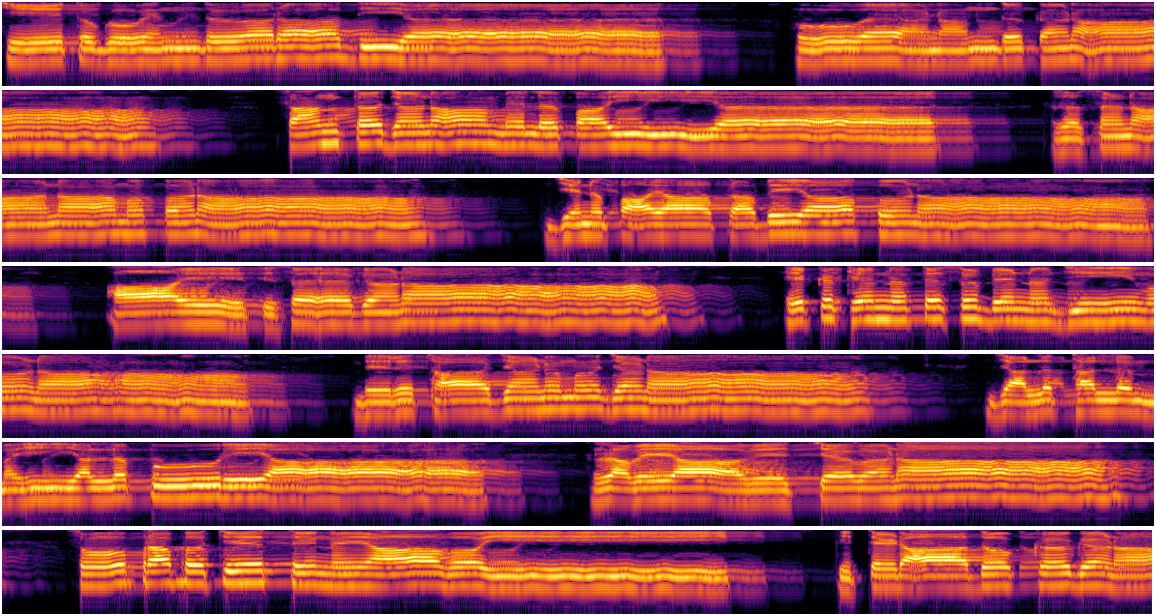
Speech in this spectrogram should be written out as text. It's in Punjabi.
ਚੇਤ ਗੋਵਿੰਦ ਆਰਾਧਿਆ। ਹੋਵੇ ਆਨੰਦ ਕਣਾ। ਸੰਤ ਜਣਾ ਮਿਲ ਪਾਈਐ। ਰਸਨਾ ਨਾਮ ਪਣਾ। ਜਿਨ ਪਾਇਆ ਪ੍ਰਭ ਆਪਣਾ। ਆਏ ਤਿਸਹਿ ਗਣਾ। ਇਕ ਖਿਨ ਤਿਸ ਬਿਨ ਜੀਵਣਾ। ਬਿਰਥਾ ਜਨਮ ਜਣਾ। ਜਲ ਥਲ ਮਹੀਲ ਪੂਰਿਆ। ਰਵਿਆ ਵਿੱਚ ਵਣਾ ਸੋ ਪ੍ਰਭ ਚੇਤਨ ਆਵਈ। ਕਿਤੜਾ ਦੁਖ ਗਣਾ।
